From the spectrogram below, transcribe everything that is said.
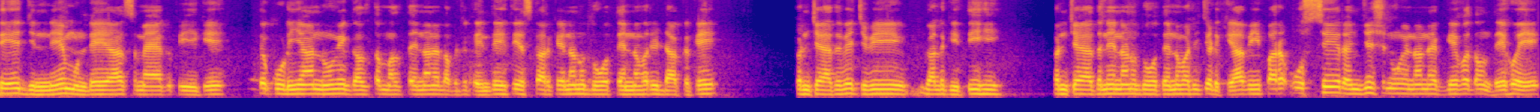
ਤੇ ਜਿੰਨੇ ਮੁੰਡੇ ਆ ਸਮੈਕ ਪੀ ਕੇ ਤੇ ਕੁੜੀਆਂ ਨੂੰ ਵੀ ਗਲਤ ਮਲਤ ਇਹਨਾਂ ਨੇ ਲਫ਼ਜ਼ ਕਹਿੰਦੇ ਸੀ ਤੇ ਇਸ ਕਰਕੇ ਇਹਨਾਂ ਨੂੰ ਦੋ ਤਿੰਨ ਵਾਰੀ ਡੱਕ ਕੇ ਪੰਚਾਇਤ ਵਿੱਚ ਵੀ ਗੱਲ ਕੀਤੀ ਸੀ। ਪੰਚਾਇਤ ਨੇ ਇਹਨਾਂ ਨੂੰ ਦੋ ਤਿੰਨ ਵਾਰੀ ਝਿੜਕਿਆ ਵੀ ਪਰ ਉਸੇ ਰੰਜਿਸ਼ ਨੂੰ ਇਹਨਾਂ ਨੇ ਅੱਗੇ ਵਧਾਉਂਦੇ ਹੋਏ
